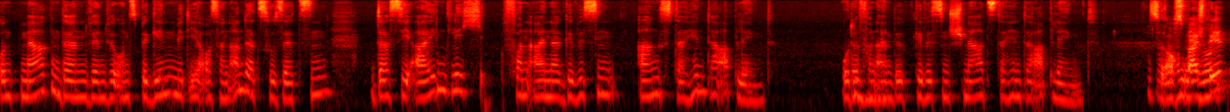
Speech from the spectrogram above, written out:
und merken dann, wenn wir uns beginnen, mit ihr auseinanderzusetzen, dass sie eigentlich von einer gewissen Angst dahinter ablenkt oder mhm. von einem gewissen Schmerz dahinter ablenkt. Das ist auch ein Beispiel.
